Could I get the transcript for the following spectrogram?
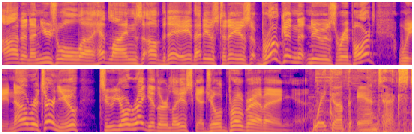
odd and unusual uh, headlines of the day. That is today's Broken News Report. We now return you to your regularly scheduled programming. Wake up and text.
